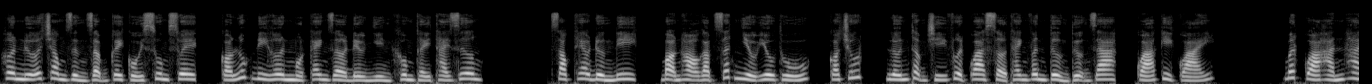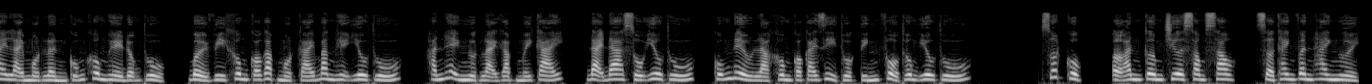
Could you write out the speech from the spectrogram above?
hơn nữa trong rừng rậm cây cối sum xuê, có lúc đi hơn một canh giờ đều nhìn không thấy thái dương. Dọc theo đường đi, bọn họ gặp rất nhiều yêu thú, có chút, lớn thậm chí vượt qua sở thanh vân tưởng tượng ra, quá kỳ quái. Bất quá hắn hai lại một lần cũng không hề động thủ, bởi vì không có gặp một cái băng hệ yêu thú, hắn hệ ngược lại gặp mấy cái, đại đa số yêu thú, cũng đều là không có cái gì thuộc tính phổ thông yêu thú. Suốt cục, ở ăn cơm trưa xong sau, sở thanh vân hai người,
